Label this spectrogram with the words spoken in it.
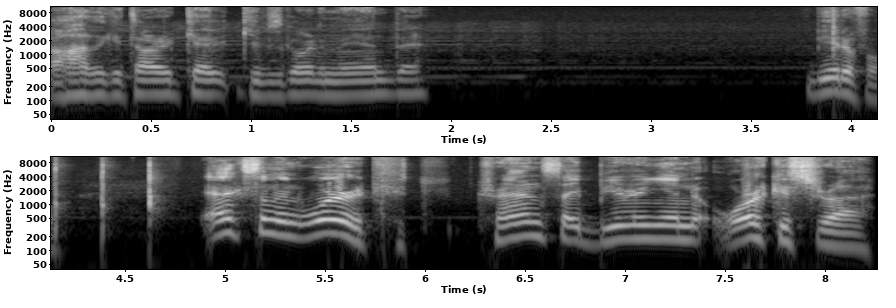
Ah, the guitar keeps going in the end there. Beautiful. Excellent work, Trans Siberian Orchestra.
